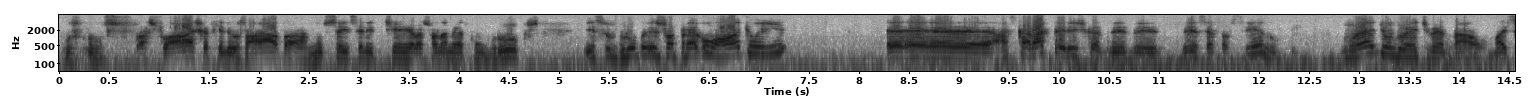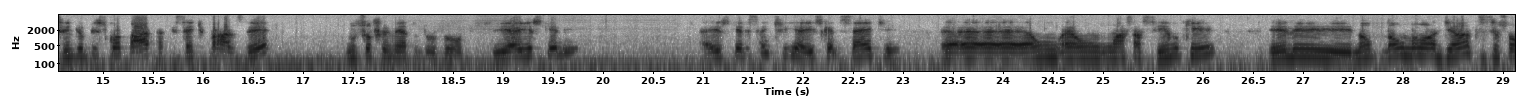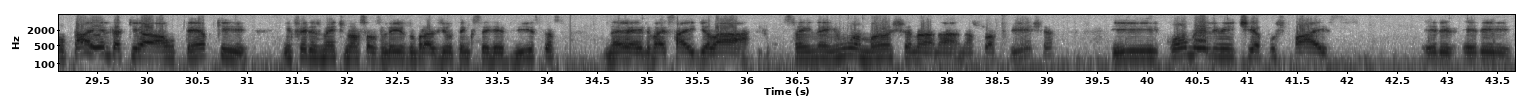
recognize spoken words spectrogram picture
os, os, a suástica que ele usava, não sei se ele tinha relacionamento com grupos. Esses grupos eles só pregam ódio e é, é, é, as características de, de, desse assassino não é de um doente mental, mas sim de um psicopata que sente prazer no sofrimento dos outros. E é isso que ele é isso que ele sentia, é isso que ele sente. É, é, é, é um, é um assassino que ele não, não, não adianta se soltar ele daqui a um tempo que infelizmente nossas leis do Brasil têm que ser revistas, né? Ele vai sair de lá sem nenhuma mancha na, na, na sua ficha e como ele mentia para os pais, ele, ele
